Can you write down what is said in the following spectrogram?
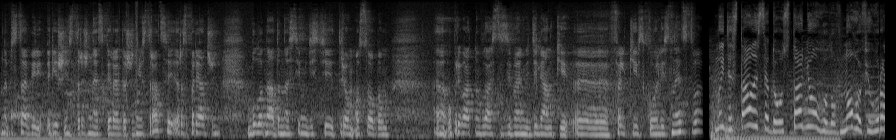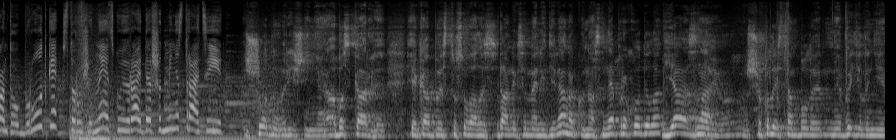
На підставі рішень Сторожинецької райдержадміністрації розпоряджень було надано 73 особам е, у приватну власність земельні ділянки е, Фальківського лісництва. Ми дісталися до останнього головного фігуранта оборудки Сторожинецької райдержадміністрації. Жодного рішення або скарги, яка би стосувалась даних земельних ділянок, у нас не проходила. Я знаю, що колись там були виділені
